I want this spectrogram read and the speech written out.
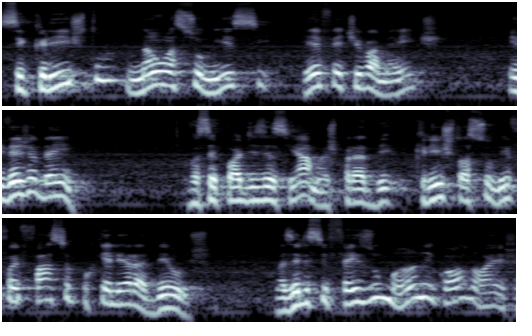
se Cristo não assumisse efetivamente. E veja bem, você pode dizer assim: ah, mas para Cristo assumir foi fácil porque ele era Deus. Mas ele se fez humano igual a nós.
